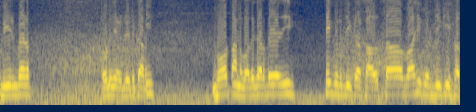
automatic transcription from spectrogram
ਵੀਰ ਭੈਣ ਥੋੜੇ ਜਿਹਾ ਐਡਿਟ ਕਰ ਬਹੁਤ ਧੰਨਵਾਦ ਕਰਦੇ ਆ ਜੀ। ਵਾਹਿਗੁਰੂ ਜੀ ਕਾ ਖਾਲਸਾ, ਵਾਹਿਗੁਰੂ ਜੀ ਕੀ ਫਤਿਹ।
